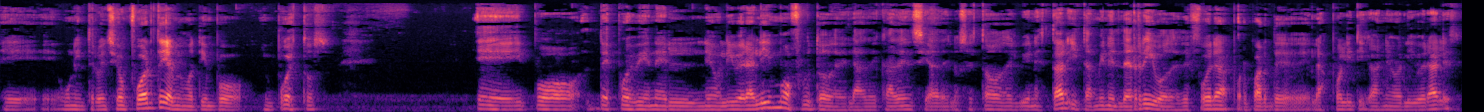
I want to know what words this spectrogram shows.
eh, una intervención fuerte y al mismo tiempo impuestos. Eh, después viene el neoliberalismo, fruto de la decadencia de los estados del bienestar y también el derribo desde fuera por parte de las políticas neoliberales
